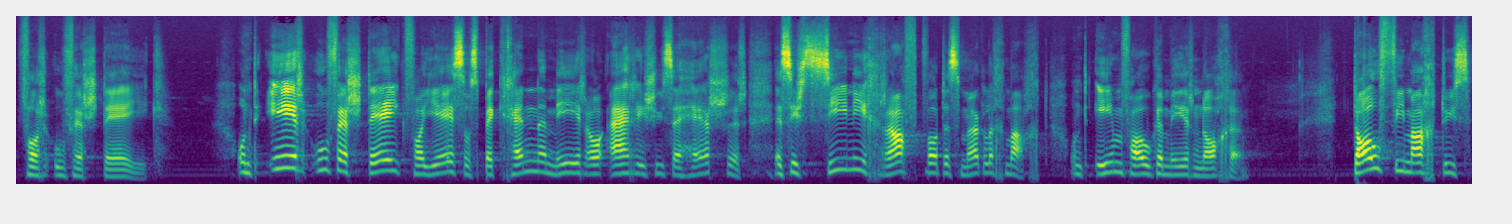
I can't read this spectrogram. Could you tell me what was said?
vor Auferstehung. Und ihr Auferstehung von Jesus bekennen wir auch, er ist unser Herrscher. Es ist seine Kraft, die das möglich macht. Und ihm folgen wir nachher. Taufe macht uns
